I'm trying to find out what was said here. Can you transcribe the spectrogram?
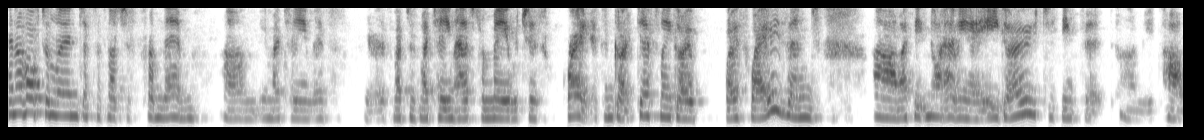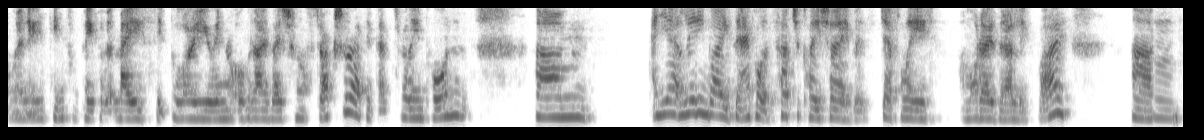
And I've often learned just as much from them um, in my team as you know, as much as my team has from me, which is great. It can go definitely go both ways, and um, I think not having an ego to think that um, you can't learn anything from people that may sit below you in organisational structure. I think that's really important. Um, and yeah, leading by example. It's such a cliche, but it's definitely a motto that I live by. Mm.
